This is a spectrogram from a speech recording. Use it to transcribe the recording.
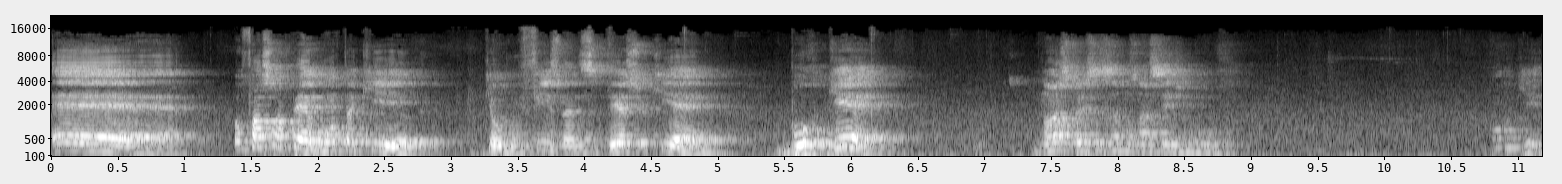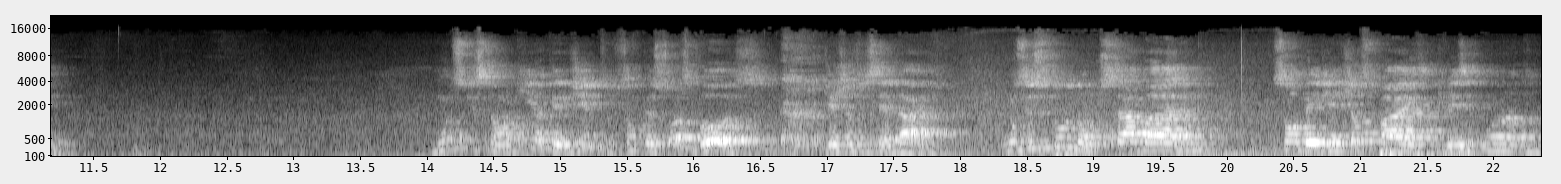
é, eu faço uma pergunta que, que eu fiz né, nesse texto, que é, por que nós precisamos nascer de novo? Por quê? Muitos que estão aqui, eu acredito, são pessoas boas diante da sociedade. Uns estudam, outros trabalham, são obedientes aos pais, de vez em quando,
